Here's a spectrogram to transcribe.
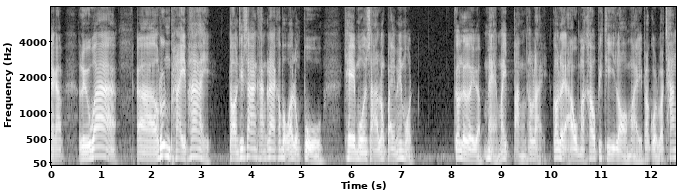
นะครับ หรือว่ารุ่นไพรพ่าย ตอนที่สร้างครั้งแรกเขาบอกว่าหลวงปู่ เทมวลสารลงไปไม่หมด ก็เลยแบบแหมไม่ปังเท่าไหร่ ก็เลยเอามาเข้าพิธีหล่อใหม่ ปรากฏว่าช่าง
